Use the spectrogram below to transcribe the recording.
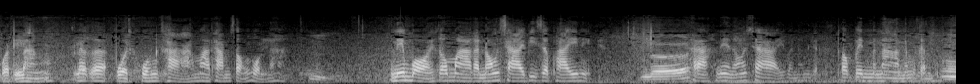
ปวดหลังแล้วก็ปวดโคนขามาทำสองหนแล้วค่ะอืมนี่บ่อยเขามากับน้องชายพี่สะพ้ยนี่เหรอค่ะเนี่ยน้องชายวันนั้นก็เขาเป็นมานานแล้วเหมือนกันอ๋อ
